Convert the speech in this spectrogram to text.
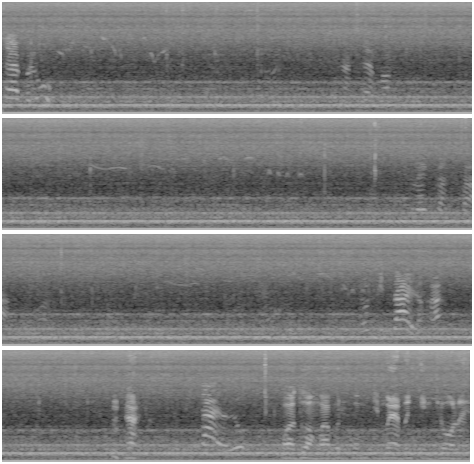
แซ่บปะลูกอยากแซ่บบ้างรายการฝากเรากินได้เหรอคะกินได้เหรอลูก พอทวงว่าเป็น คมกินไม่ได้เป็นกินโชว์เลย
